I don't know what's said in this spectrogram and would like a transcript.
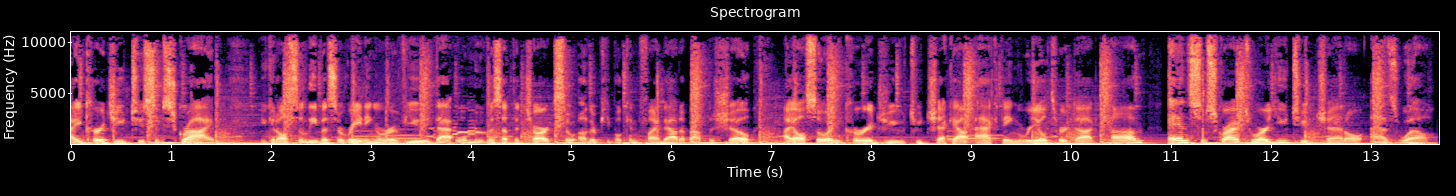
I encourage you to subscribe. You can also leave us a rating or review. That will move us up the charts so other people can find out about the show. I also encourage you to check out actingrealtor.com and subscribe to our YouTube channel as well.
